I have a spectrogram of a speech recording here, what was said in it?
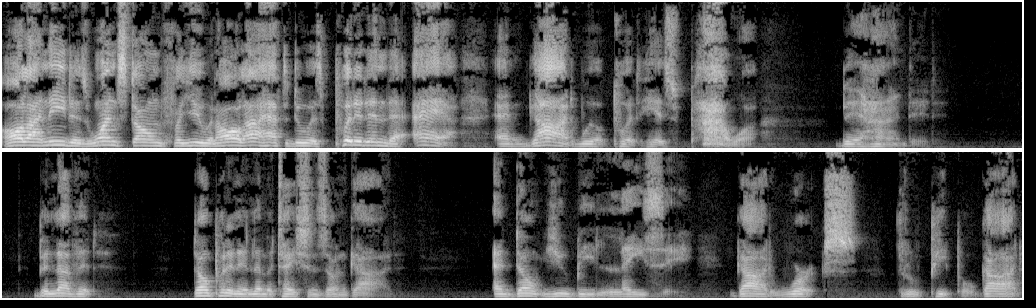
All I need is one stone for you, and all I have to do is put it in the air, and God will put his power behind it. Beloved, don't put any limitations on God and don't you be lazy. God works through people. God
